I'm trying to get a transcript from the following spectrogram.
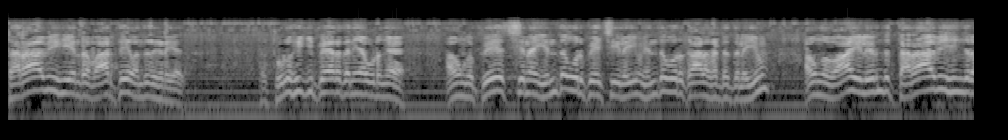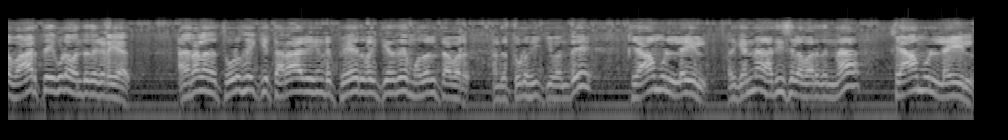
தராவிகி என்ற வார்த்தையே வந்தது கிடையாது. தொழுகைக்கு பேரை தனியா விடுங்க. அவங்க பேசின எந்த ஒரு பேச்சிலையும் எந்த ஒரு காலகட்டத்திலையும் அவங்க வாயிலிருந்து தராவிகிங்கிற வார்த்தை கூட வந்தது கிடையாது. அதனால அந்த தொழுகைக்கு தராவிகின்ற பேர் வைக்கிறதே முதல் தவறு. அந்த தொழுகைக்கு வந்து கியாமுல் லைல் அதுக்கு என்ன ஹதீஸ்ல வருதுன்னா கியாமுல் லைல்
